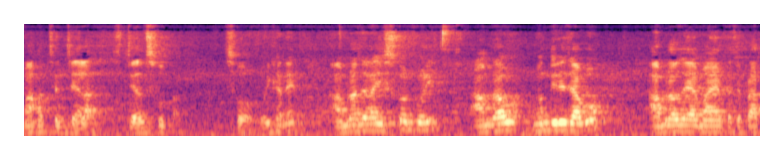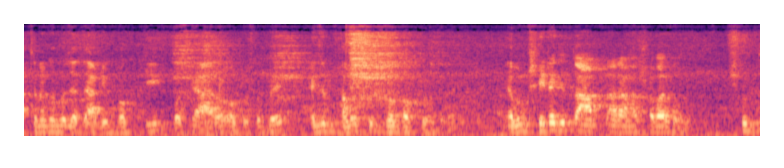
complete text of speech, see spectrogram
মা হচ্ছেন জেলা জেল সুপার। সো ওইখানে আমরা যারা ইস্কন করি আমরাও মন্দিরে যাব আমরাও যাই মায়ের কাছে প্রার্থনা করব যাতে আমি ভক্তি পথে আরও অগ্রসর হয়ে একজন ভালো শুদ্ধ ভক্ত হতে পারি। এবং সেটা কিন্তু আপনার আমার সবার গোল শুদ্ধ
